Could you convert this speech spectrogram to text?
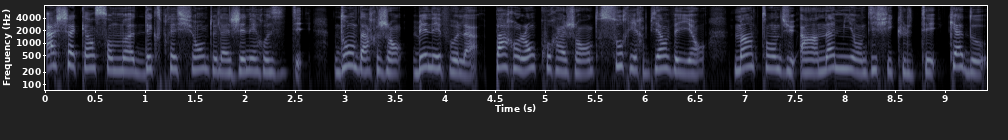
À chacun son mode d'expression de la générosité. Don d'argent, bénévolat, parole encourageante, sourire bienveillant, main tendue à un ami en difficulté, cadeau,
